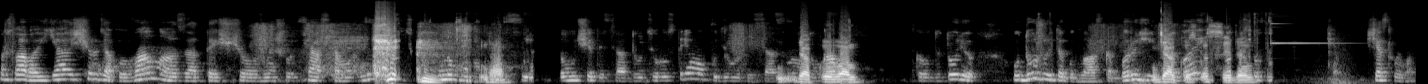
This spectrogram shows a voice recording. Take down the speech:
Мирослава, я щиро дякую вам за те, що знайшли час та можливість Да. долучитися до цього стріму, поділитися з Дякую вам. аудиторію. Одужуйте, будь ласка, бережіть Дякую, себе. Дякую. Щасливо.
